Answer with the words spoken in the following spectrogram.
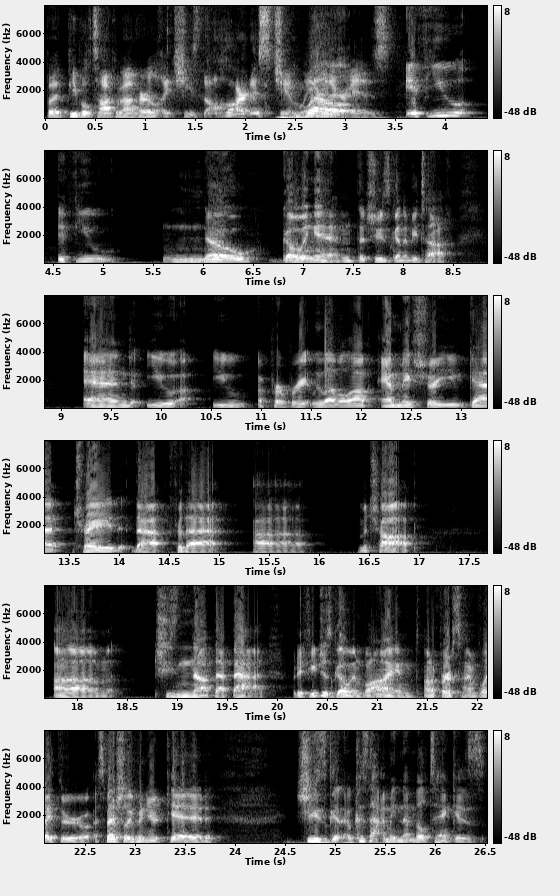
But people talk about her like she's the hardest gym leader Well, there is. If you if you know going in that she's going to be tough, and you you appropriately level up and make sure you get trade that for that uh, Machop, um, she's not that bad. But if you just go in blind on a first time playthrough, especially when you're a kid, she's gonna because that I mean that Miltank is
